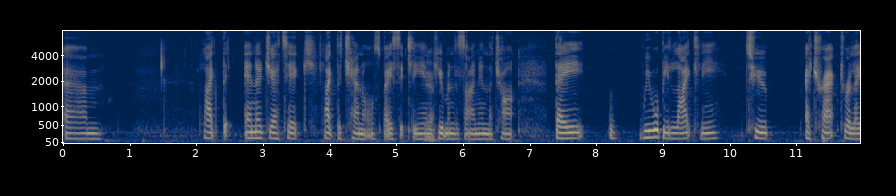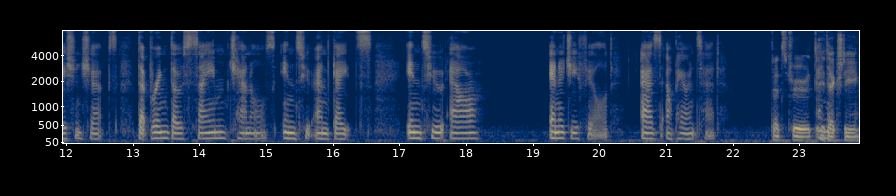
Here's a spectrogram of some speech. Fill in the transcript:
um, like the energetic, like the channels, basically in Yeah. human design in the chart, they we will be likely to attract relationships that bring those same channels into and gates into our energy field as our parents had. That's true. It, it, actually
